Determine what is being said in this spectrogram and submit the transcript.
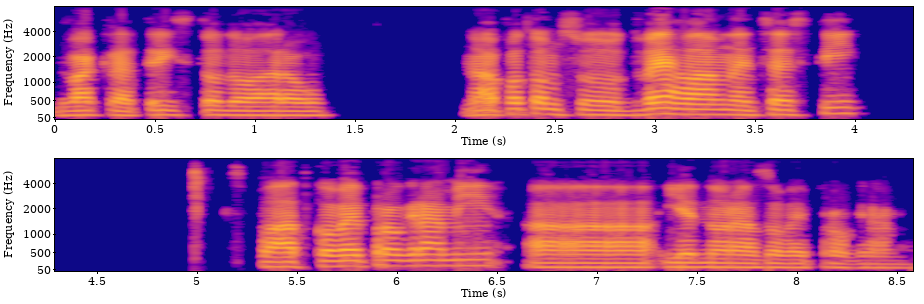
2x300 dolárov. No a potom sú dve hlavné cesty, splátkové programy a jednorázové programy.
